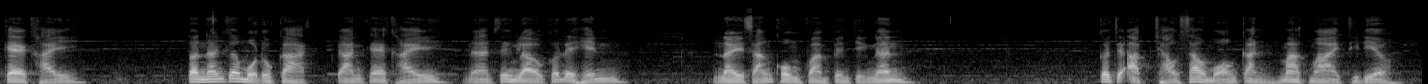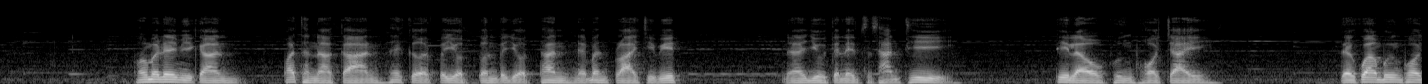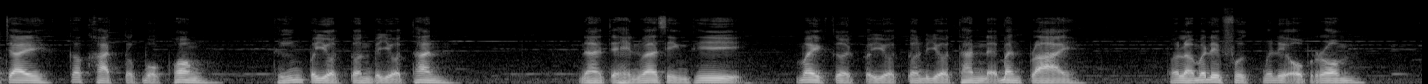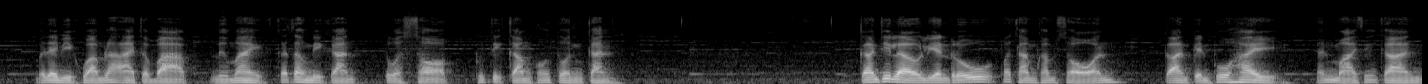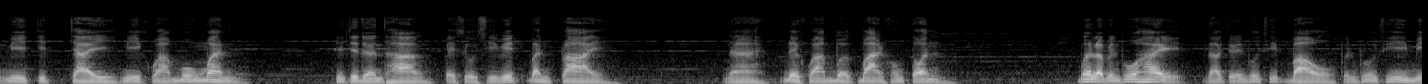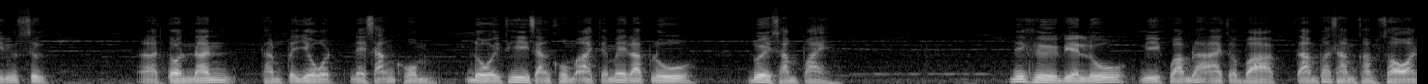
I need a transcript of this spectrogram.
แก้ไข ตอนนั้นก็หมดโอกาส การแก้ไขนะซึ่งเราก็ได้เห็นในสังคมความเป็นจริงนั้น ก็จะอับเฉาเศร้าหมองกันมากมายทีเดียว เพราะไม่ได้มีการพัฒนาการให้เกิดประโยชน์ตนประโยชน์ท่านในบั้นปลายชีวิตนะอยู่แต่ในสถานที่ที่เราพึงพอใจ แต่ความพึงพอใจก็ขาดตกบกพร่องถึงประโยชน์ตนประโยชน์ท่าน นะจะเห็นว่าสิ่งที่ไม่เกิดประโยชน์ตนประโยชน์ท่านในบ้านปลาย เพราะเราไม่ได้ฝึกไม่ได้อบรม ไม่ได้มีความละอายต่อบาปหรือไม่ก็ต้องมีการตรวจสอบพฤติกรรมของตนกัน การที่เราเรียนรู้พระธรรมคำสอน การเป็นผู้ให้นั้นหมายถึงการมีจิตใจมีความมุ่งมั่น ที่จะเดินทางไปสู่ชีวิตบั้นปลาย นะด้วยความเบิกบานของตน เมื่อเราเป็นผู้ให้เราจะเป็นผู้ที่เบา เป็นผู้ที่มีรู้สึกตนนั้นทำประโยชน์ในสังคม โดยที่สังคมอาจจะไม่รับรู้ด้วยซ้ำไป นี่คือเรียนรู้มีความละอายต่อบาปตามพระธรรมคำสอน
